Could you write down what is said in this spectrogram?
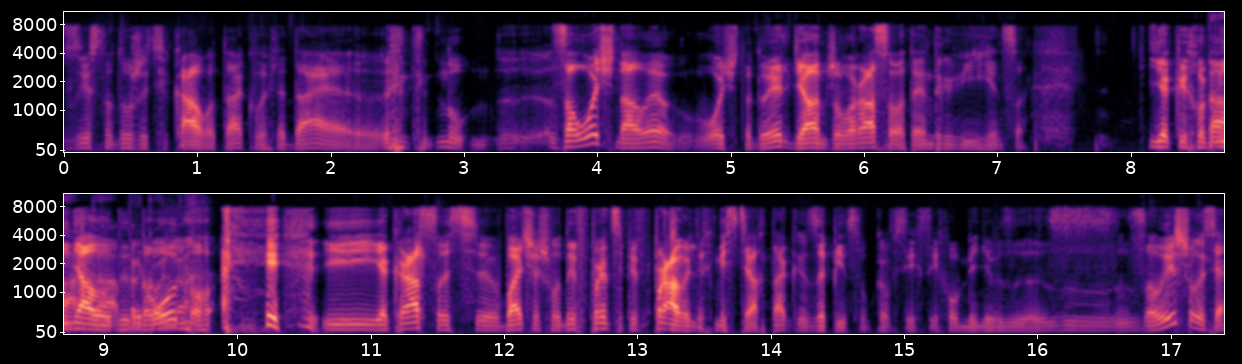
Звісно, дуже цікаво, так виглядає. Ну, заочна, але очна дуель Діанджело Рассела та Ендрю Вігінса яких обміняли один прикольно. на одного. І якраз ось бачиш, вони в принципі в правильних місцях, так, за підсумком всіх цих обмінів залишилися.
